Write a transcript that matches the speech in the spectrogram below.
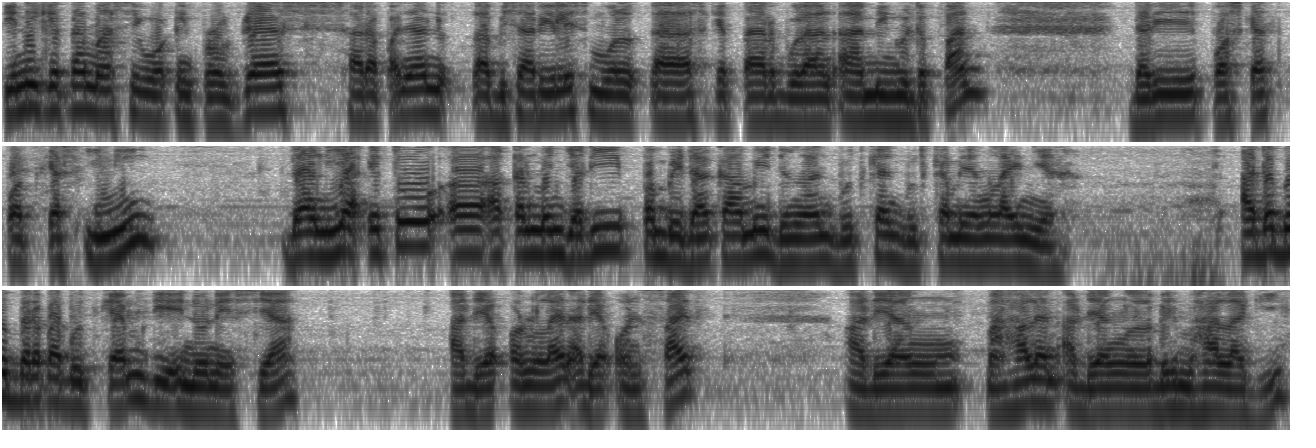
Ini kita masih work in progress, harapannya bisa rilis uh, sekitar bulan uh, minggu depan dari podcast podcast ini dan ya itu uh, akan menjadi pembeda kami dengan bootcamp-bootcamp yang lainnya. Ada beberapa bootcamp di Indonesia, ada yang online, ada yang onsite, ada yang mahal dan ada yang lebih mahal lagi.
